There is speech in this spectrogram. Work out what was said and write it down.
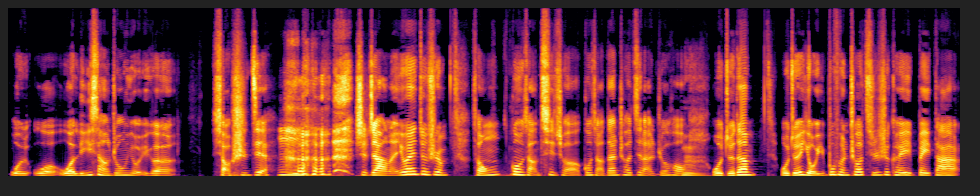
我我我理想中有一个小世界。嗯。是这样的，因为就是从共享汽车、共享单车进来之后，嗯，我觉得我觉得有一部分车其实是可以被大家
